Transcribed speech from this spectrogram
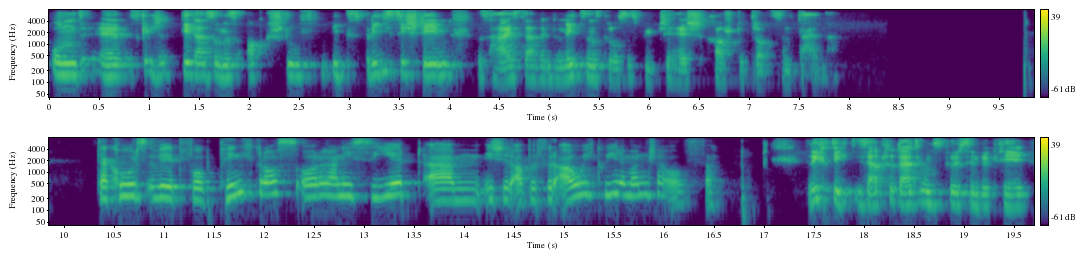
Und äh, es gibt auch so ein abgestuftes Preissystem. Das heißt, auch wenn du nicht so ein grosses Budget hast, kannst du trotzdem teilnehmen. Der Kurs wird von Pink Cross organisiert, ähm, ist er aber für alle queeren Menschen offen? Richtig, die Selbstverteidigungskurse sind wirklich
